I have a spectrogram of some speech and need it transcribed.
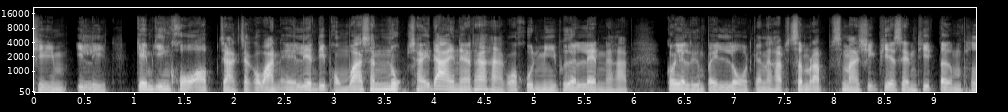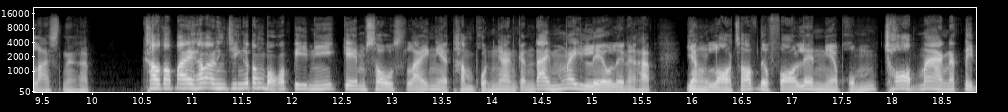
Team Elite เกมยิงโคออปจากจักรวาลเอเลียนที่ผมว่าสนุกใช้ได้นะ ถ้าหากว่าคุณมีเพื่อนเล่นนะครับ ก็อย่าลืมไปโหลดกันนะครับสำหรับสมาชิก PSN ที่เติม plus นะครับข่าวต่อไปครับเอาจริงๆ ก็ต้องบอกว่าปีนี้เกม Souls Like เนี่ยทำผลงานกันได้ไม่เลวเลยนะครับ อย่าง Lords of the Fallen เนี่ยผมชอบมากนะ ติด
